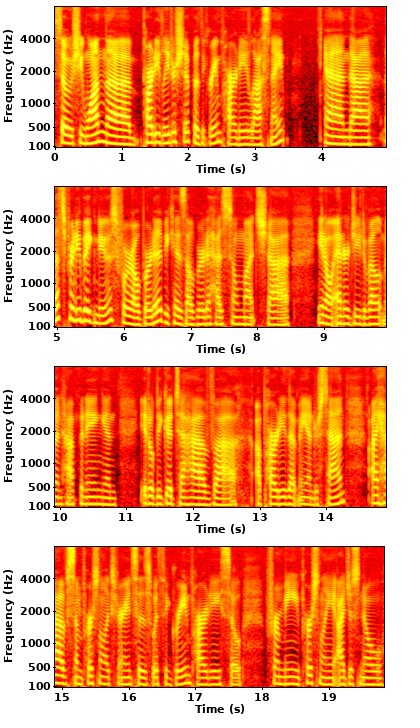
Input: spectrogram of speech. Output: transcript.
So she won the party leadership of the Green Party last night. And uh, that's pretty big news for Alberta because Alberta has so much, uh, you know, energy development happening, and it'll be good to have uh, a party that may understand. I have some personal experiences with the Green Party, so for me personally, I just know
